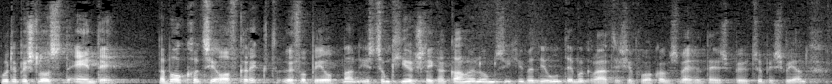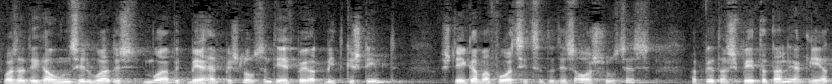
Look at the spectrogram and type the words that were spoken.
wurde beschlossen, Ende. Der Bock hat sich aufgeregt, ÖVP-Obmann, ist zum Kirchschläger gegangen, um sich über die undemokratische Vorgangsweise der SPÖ zu beschweren, was natürlich auch Unsinn war, das war mit Mehrheit beschlossen, die FPÖ hat mitgestimmt, Steger war Vorsitzender des Ausschusses, hat mir das später dann erklärt,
